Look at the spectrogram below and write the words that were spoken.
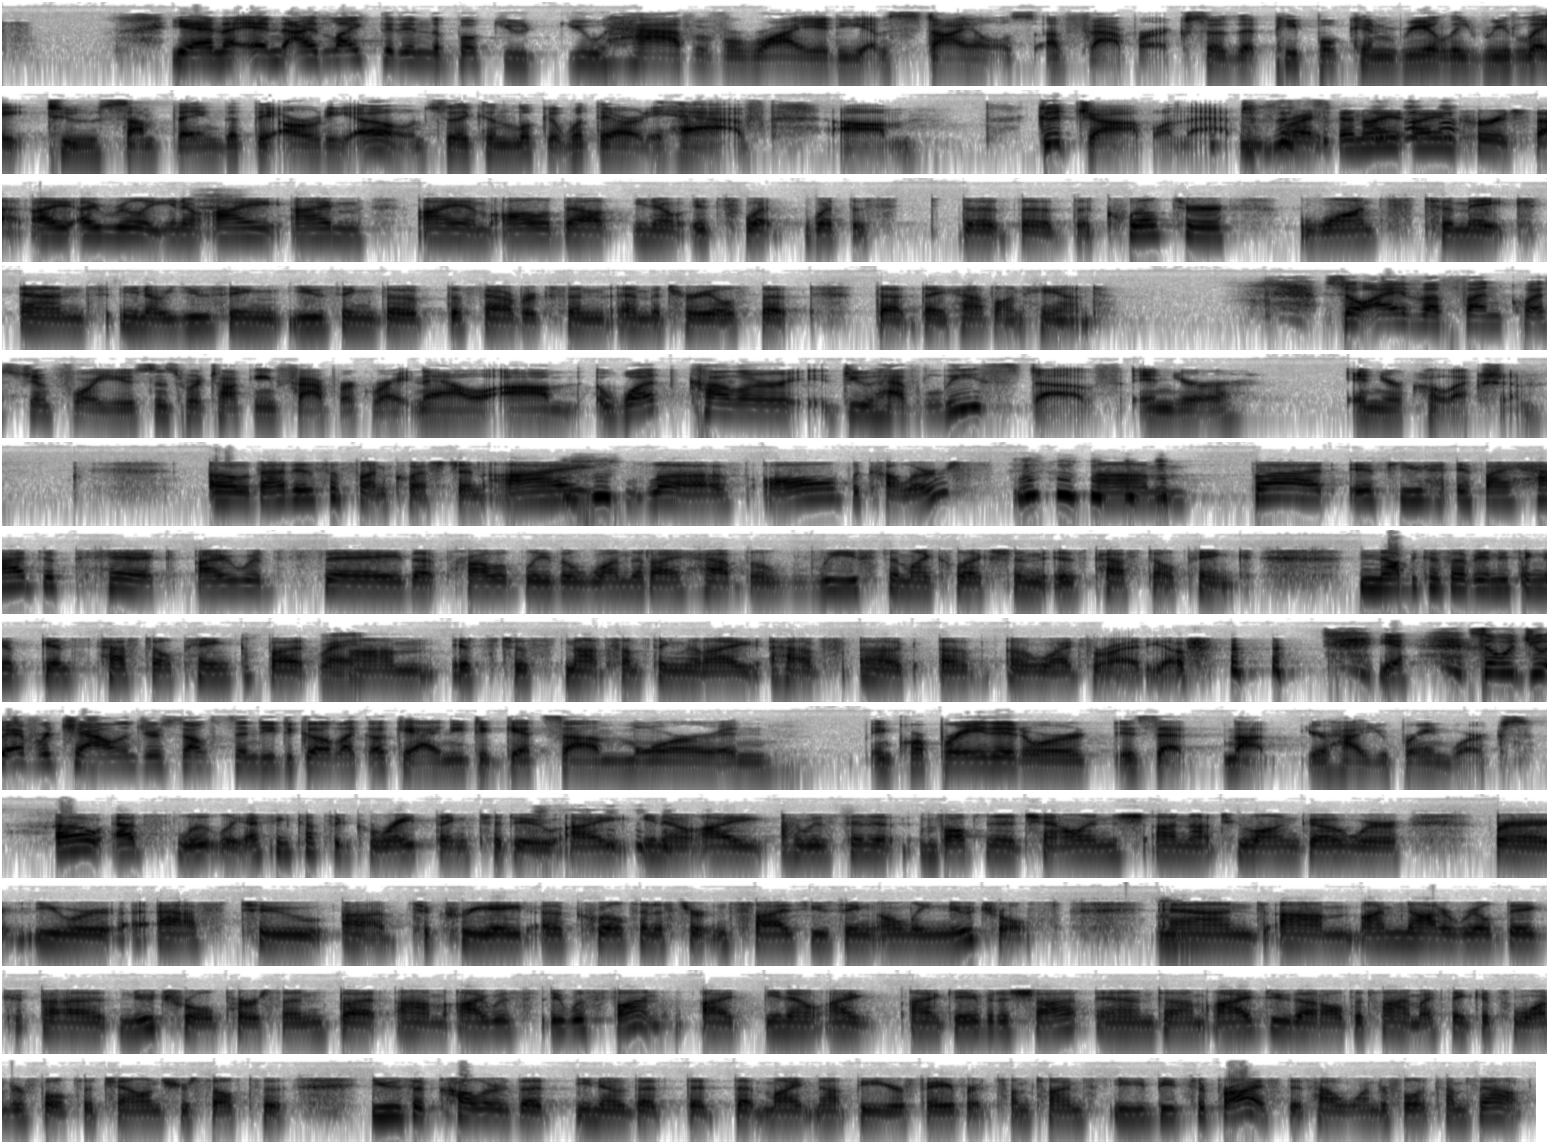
yeah, and and I like that in the book you you have a variety of styles of fabric so that people can really relate to something that they already own, so they can look at what they already have. Um, good job on that. right, and I, I encourage that. I, I really, you know, I I'm I am all about, you know, it's what what the the the, the quilter wants to make and you know using using the the fabrics and, and materials that that they have on hand so I have a fun question for you since we're talking fabric right now. Um, what color do you have least of in your in your collection? Oh, that is a fun question. I love all the colors. Um, but if you if I had to pick, I would say that probably the one that I have the least in my collection is pastel pink. Not because I have anything against pastel pink, but right. um, it's just not something that I have a, a, a wide variety of. yeah. So would you ever challenge yourself, Cindy, to go like, okay, I need to get some more and incorporate it, or is that not your how your brain works? Oh, absolutely. I think that's a great thing to do. I, you know, I I was in a, involved in a challenge uh, not too long ago where where you were asked to uh, to create a quilt in a certain size using only neutrals, mm. and um, I'm not a real big uh, neutral person, but um, I was it was fun. I you know I I gave it a shot, and um, I do that all the time. I think it's wonderful to challenge yourself to use a color that you know that that that might not be your favorite. Sometimes you'd be surprised at how wonderful it comes out.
